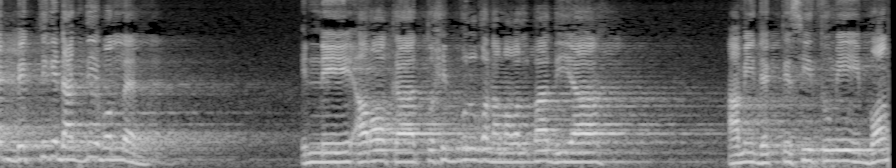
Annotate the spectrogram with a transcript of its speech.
এক ব্যক্তিকে ডাক দিয়ে বললেন আমি দেখতেছি তুমি বন,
